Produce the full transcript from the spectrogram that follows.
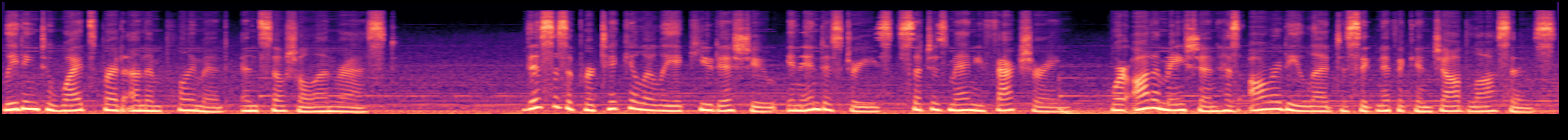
leading to widespread unemployment and social unrest. This is a particularly acute issue in industries such as manufacturing, where automation has already led to significant job losses.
